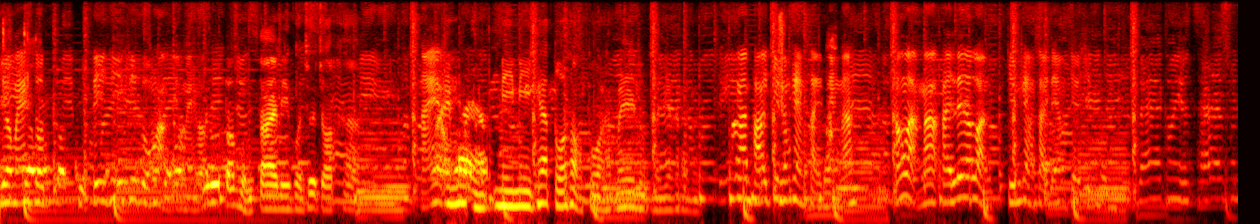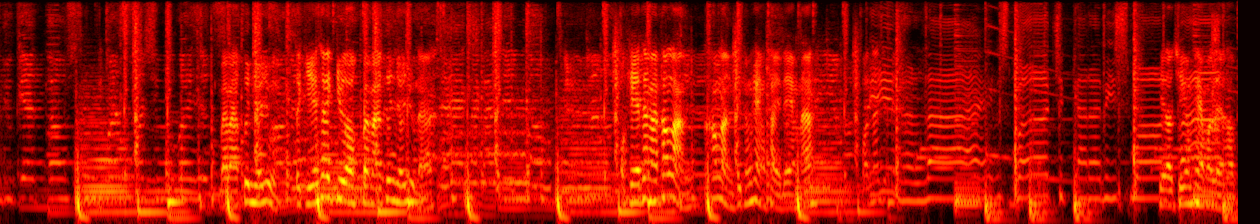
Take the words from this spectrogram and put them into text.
เยอะไหมโดนที่ที่ที่ล้วงหลังเยอะไหมครับไม่รู้ตอนผมตายมีคนชื่อจอร์ดค่ะไหนไม่อะไม่ครับมีมีแค่ตัวสองตัวครับไม่ได้หลุดมาเยอะขนาดนั้นงานพากินน้ำแข็งใส่แดงนะข้างหลังอะใครเล่นหลังกินน้ำแข็งใส่แดงเชียร์ชิมใบไม้ขึ้นเยอะอยู่ตะกี้ใช่คิวใบไม้ขึ้นเยอะอยู่นะโอ เคถ้างั้นข้างหลังข้างหลังกินน้ำแข็งใส่แดงนะเพราะนั่นที่เราชี้กำแพงมาเลยครับ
